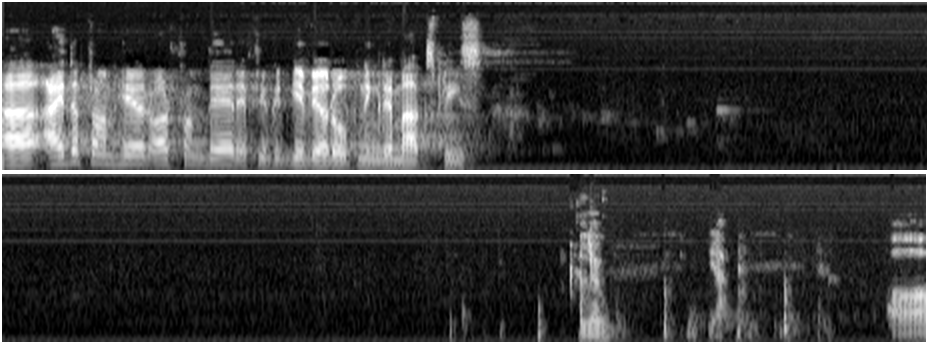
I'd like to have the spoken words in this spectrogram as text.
uh, either from here or from there, if you could give your opening remarks, please. Hello. Yeah. Uh,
